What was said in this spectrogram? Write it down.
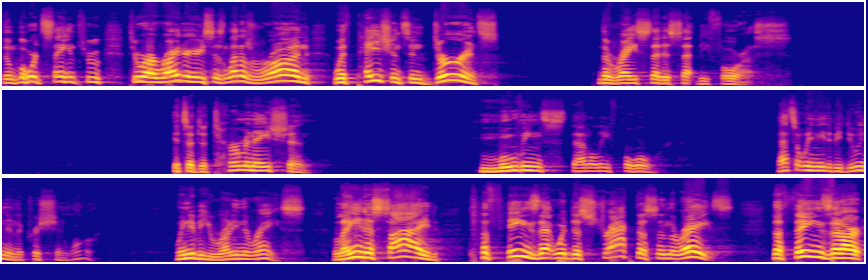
the Lord's saying through, through our writer here. He says, Let us run with patience, endurance, the race that is set before us. It's a determination moving steadily forward. That's what we need to be doing in the Christian walk. We need to be running the race, laying aside the things that would distract us in the race, the things that are,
